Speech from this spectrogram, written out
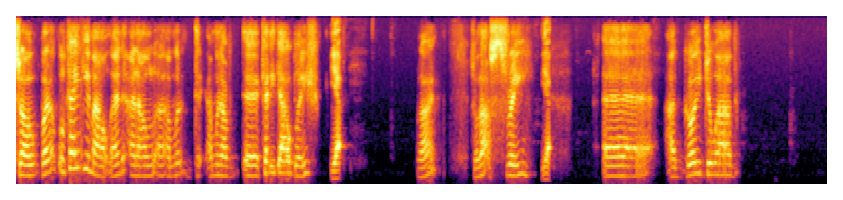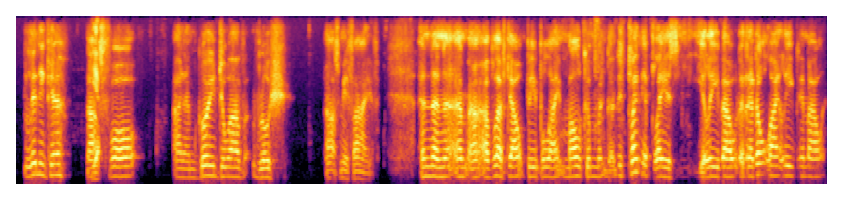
So, but we'll take him out then, and I'll I'm going to I'm to have uh, Kenny Dalglish, Yep. right? So that's three. Yep. Uh, I'm going to have Lineker. That's Yep. four, and I'm going to have Rush. That's me five. And then um, I've left out people like Malcolm. There's plenty of players you leave out, and I don't like leaving them out.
